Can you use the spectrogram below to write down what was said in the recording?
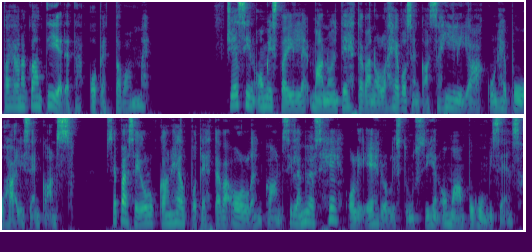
tai ainakaan tiedetä opettavamme. Jessin omistajille mä annoin tehtävän olla hevosen kanssa hiljaa, kun he puuhaili sen kanssa – Sepä se ei ollutkaan helppo tehtävä ollenkaan, sillä myös he oli ehdollistunut siihen omaan puhumiseensa.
